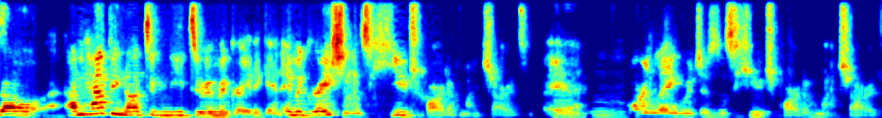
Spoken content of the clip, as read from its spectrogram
So I'm happy not to need to immigrate again. Immigration is a huge part of my chart, and mm-hmm. foreign languages is a huge part of my chart.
